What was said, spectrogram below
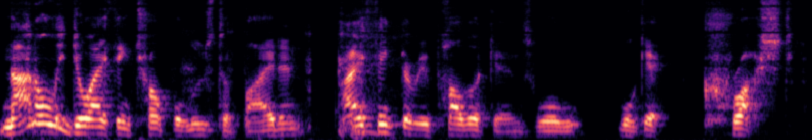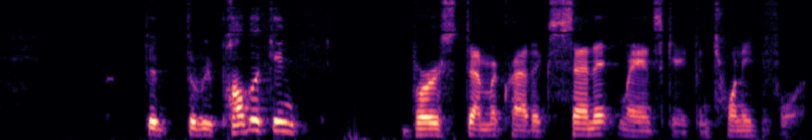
Not only do I think Trump will lose to Biden, I think the Republicans will will get crushed. The the Republican versus Democratic Senate landscape in 24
